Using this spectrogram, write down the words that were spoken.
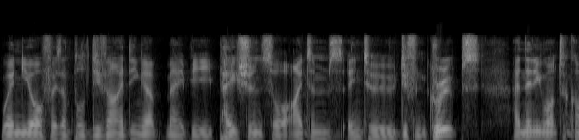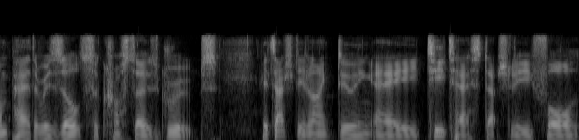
when you're, for example, dividing up maybe patients or items into different groups, and then you want to compare the results across those groups. It's actually like doing a t-test actually for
